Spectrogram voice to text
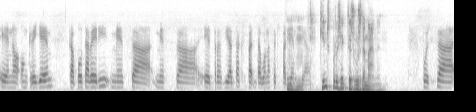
en, on creiem que pot haver-hi més, uh, més uh, trasllat de bones experiències. Mm -hmm. Quins projectes us demanen? Pues, uh,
